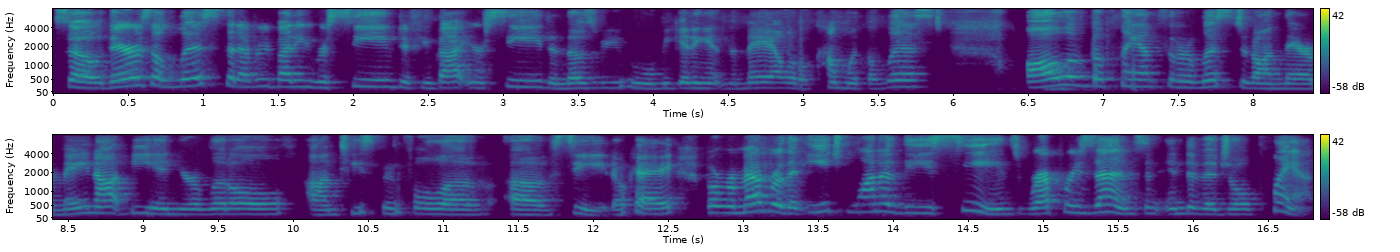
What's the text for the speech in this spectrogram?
So there's a list that everybody received. If you got your seed, and those of you who will be getting it in the mail, it'll come with a list. All of the plants that are listed on there may not be in your little um, teaspoonful of, of seed, okay? But remember that each one of these seeds represents an individual plant.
